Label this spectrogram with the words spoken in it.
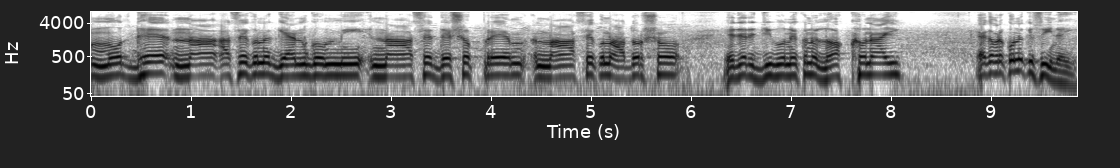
মধ্যে না আছে কোনো জ্ঞানগম্যী, না আছে দেশপ্রেম, না আছে কোনো আদর্শ। এদের জীবনে কোনো লক্ষ্য নাই। একেবারে কোনো কিছুই নেই।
